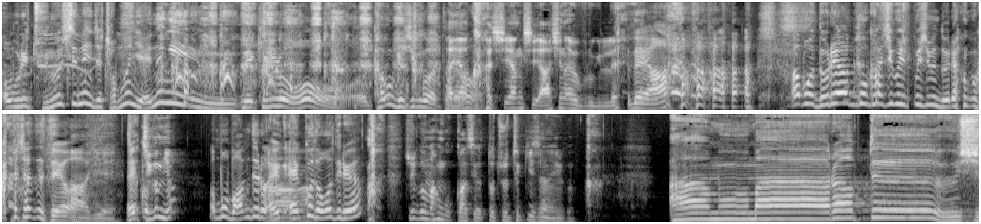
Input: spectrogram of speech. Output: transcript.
어, 우리 준호 씨는 이제 전문 예능인의 길로 가고 계신 것 아, 같아요. 아까 시양 씨 아시나요 부르길래. 네, 아. 아, 뭐, 노래 한 곡 하시고 싶으시면 노래 한 곡 하셔도 돼요. 아 예. 자, 에코- 지금요? 어, 뭐, 마음대로 애, 아. 에코 넣어드려요? 지금 한국 가세요. 또 주특기잖아요 이거. 아무 말 없듯이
